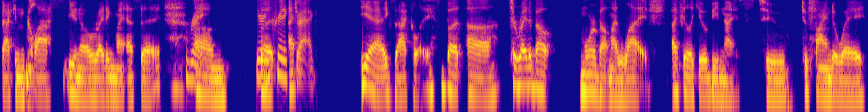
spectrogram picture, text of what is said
back in class, you know, writing my essay. Right. Um, you're in critic I, drag. Yeah, exactly. But uh, to write about more about my life, I feel like it would be nice to to find a way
